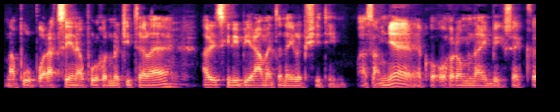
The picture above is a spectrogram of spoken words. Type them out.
na půl poradci, na půl hodnotitelé mhm. a vždycky vybíráme ten nejlepší tým. A za mě jako ohromný bych řekl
